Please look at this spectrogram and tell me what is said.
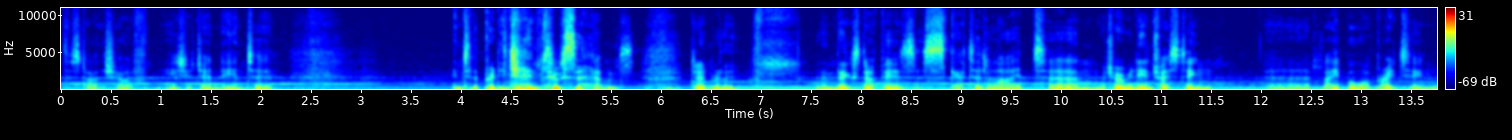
to start the show off. Ease you gently into into the pretty gentle sounds, generally. And next up is Scattered Light, um, which are a really interesting uh, label operating.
